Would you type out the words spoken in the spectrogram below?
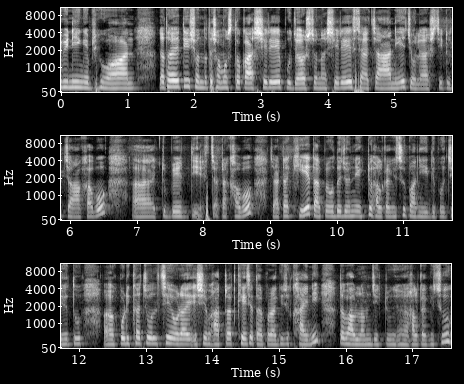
ইভিনিং এভরিওয়ান যথারীতি সন্ধ্যাতে সমস্ত কাজ সেরে, পূজা অর্চনা সেরে, চা- চা নিয়ে চলে আসছি। একটু চা খাব একটু ব্রেড দিয়ে চাটা খাব। চাটা খেয়ে তারপরে ওদের জন্য একটু হালকা কিছু বানিয়ে দেবো। যেহেতু পরীক্ষা চলছে, ওরা এসে ভাত টাত খেয়েছে, তারপর আর কিছু খায়নি। তো ভাবলাম যে একটু হালকা কিছু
